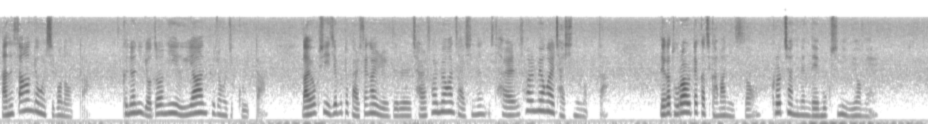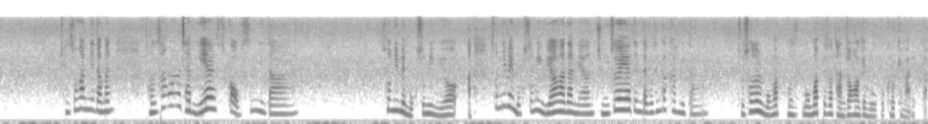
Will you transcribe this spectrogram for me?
나는 쌍안경을 집어넣었다. 그녀는 여전히 의아한 표정을 짓고 있다. 나 역시 이제부터 발생할 일들을 잘 설명한 자신은 잘 설명할 자신은 없다. 내가 돌아올 때까지 가만히 있어. 그렇지 않으면 내 목숨이 위험해. 죄송합니다만 전 상황을 잘 이해할 수가 없습니다. 손님의 목숨이 위험. 아, 손님의 목숨이 위험하다면 준수해야 된다고 생각합니다. 두 손을 몸, 앞, 몸 앞에서 단정하게 모으고 그렇게 말했다.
